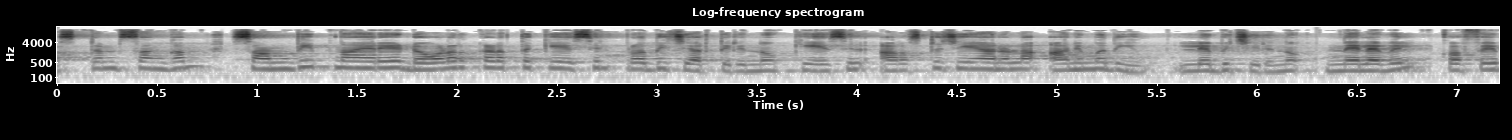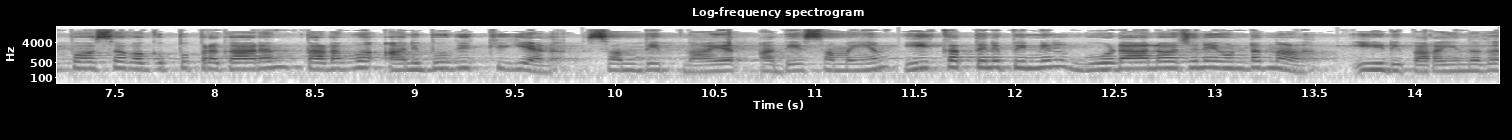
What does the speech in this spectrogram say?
കസ്റ്റംസ് സംഘം സന്ദീപ് നായരെ ഡോളർ കടത്ത് കേസിൽ പ്രതി ചേർത്തിരുന്നു. കേസിൽ അറസ്റ്റ് ചെയ്യാനുള്ള അനുമതിയും ലഭിച്ചിരുന്നു. നിലവിൽ കൊഫേപോസ വകുപ്പ് പ്രകാരം തടവ് അനുഭവിക്കുകയാണ് സന്ദീപ് നായർ. അതേസമയം ഈ കത്തിന് പിന്നിൽ ഗൂഢാലോചനയുണ്ടെന്നാണ് ഇ ഡി പറയുന്നത്.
